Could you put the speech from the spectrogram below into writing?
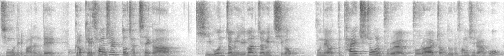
친구들이 많은데 그렇게 성실도 자체가 기본적인 일반적인 직업군의 어떤 타의 추종을 불허할, 불허할 정도로 성실하고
